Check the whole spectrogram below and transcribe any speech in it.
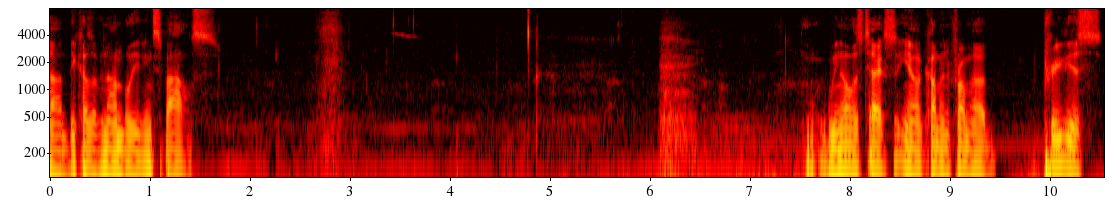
uh, because of an unbelieving spouse. We know this text, you know, coming from a previous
